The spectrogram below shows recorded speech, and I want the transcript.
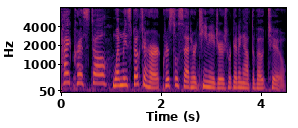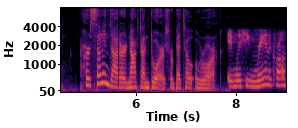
Hi, Crystal. When we spoke to her, Crystal said her teenagers were getting out the vote too. Her son and daughter knocked on doors for Beto O'Rourke. And when she ran across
